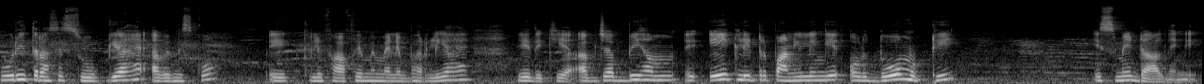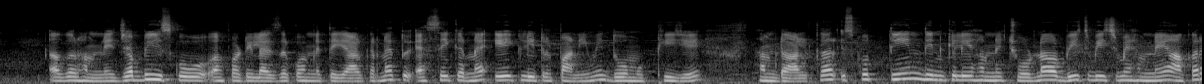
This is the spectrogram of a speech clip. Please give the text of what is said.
पूरी तरह से सूख गया है। अब हम इसको एक लिफाफे में मैंने भर लिया है। ये देखिए, अब जब भी हम एक लीटर पानी लेंगे और दो मुट्ठी इसमें डाल देंगे। अगर हमने, जब भी इसको फर्टिलाइज़र को हमने तैयार करना है तो ऐसे ही करना है। एक लीटर पानी में दो मुट्ठी ये हम डालकर इसको तीन दिन के लिए हमने छोड़ना और बीच बीच में हमने आकर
